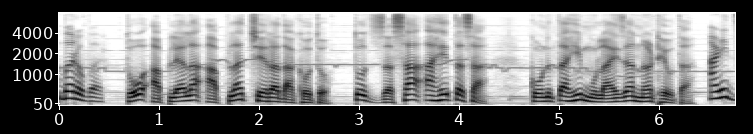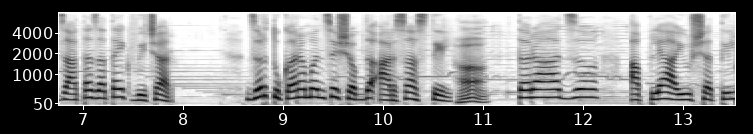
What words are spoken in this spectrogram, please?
बरोबर. तो आपल्याला आपलाच चेहरा दाखवतो. तो जसा आहे तसा कोणताही मुलायजा न ठेवता. आणि जाता जाता एक विचार. जर तुकारामांचे शब्द आरसा असतील हा. तर आज आपल्या आयुष्यातील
